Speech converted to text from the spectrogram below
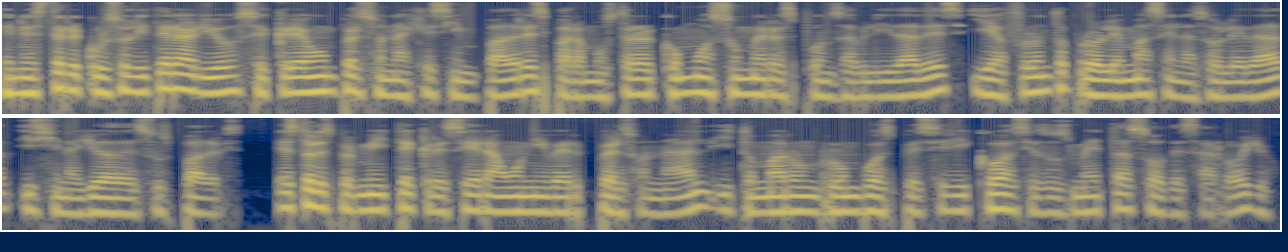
En este recurso literario se crea un personaje sin padres para mostrar cómo asume responsabilidades y afronta problemas en la soledad y sin ayuda de sus padres. Esto les permite crecer a un nivel personal y tomar un rumbo específico hacia sus metas o desarrollo.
